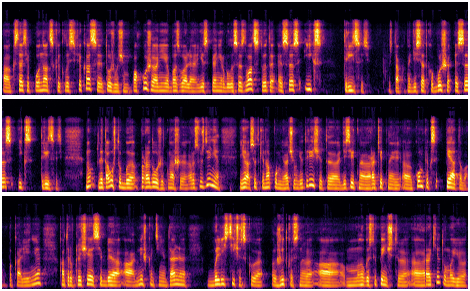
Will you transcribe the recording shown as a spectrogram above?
А, кстати, по нацистской классификации тоже очень похоже. Они обозвали, если пионер был СС-20, то это ССХ-30 то есть так вот на десятку больше SSX-30. Ну, для того, чтобы продолжить наши рассуждения, я все-таки напомню, о чем идет речь. Это действительно ракетный э, комплекс пятого поколения, который включает в себя а, межконтинентальную баллистическую жидкостную а, многоступенчатую а, ракету, мы ее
